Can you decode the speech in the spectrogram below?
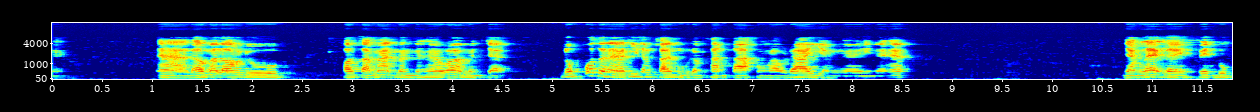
ดงๆ อ่า เรามาลองดูความสามารถมันนะฮะว่ามันจะลบโฆษณาที่ลำคาญหูลำคาญตาของเราได้ยังไงนะฮะ อย่างแรกเลย Facebook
